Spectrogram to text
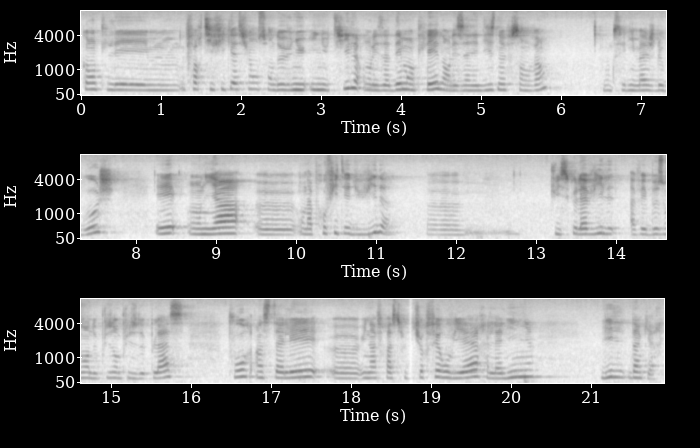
Quand les hum, fortifications sont devenues inutiles, on les a démantelées dans les années 1920. Donc c'est l'image de gauche. Et on, y a, euh, on a profité du vide, euh, puisque la ville avait besoin de plus en plus de place pour installer euh, une infrastructure ferroviaire, la ligne Lille-Dunkerque.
